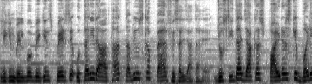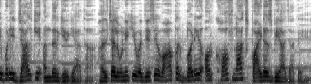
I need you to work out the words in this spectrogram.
लेकिन बिल्बो बिगिंस पेड़ से उतर ही रहा था, तभी उसका पैर फिसल जाता है, जो सीधा जाकर स्पाइडर्स के बड़े बड़े जाल के अंदर गिर गया था। हलचल होने की वजह से वहाँ पर बड़े और खौफनाक स्पाइडर्स भी आ जाते हैं।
